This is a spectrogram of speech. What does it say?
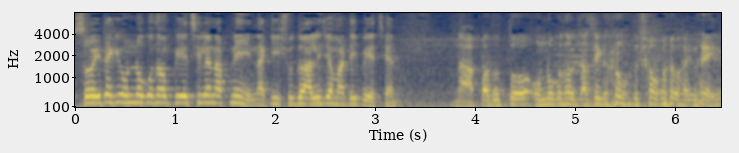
সো এটা কি অন্য কোথাও পেয়েছিলেন আপনি নাকি শুধু আলিজা মাটি পেয়েছেন? না আপাতত অন্য কোথাও যাচাই করার মতো সময় হয় নাই।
